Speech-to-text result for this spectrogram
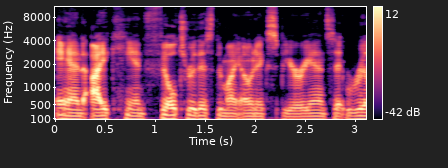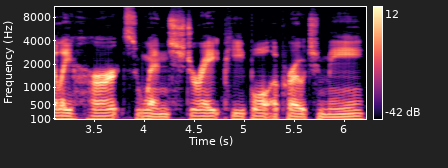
and I can filter this through my own experience. It really hurts when straight people approach me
